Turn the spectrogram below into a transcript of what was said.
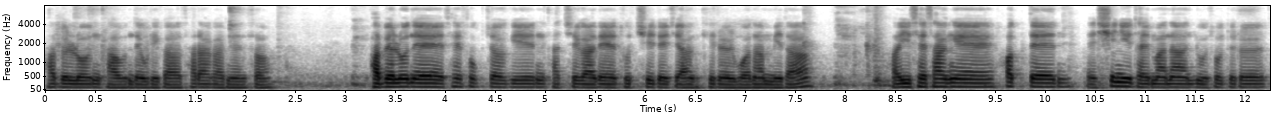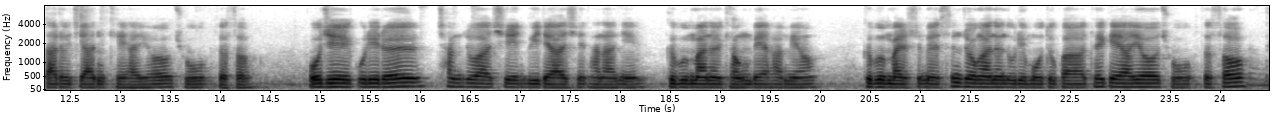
바벨론 가운데 우리가 살아가면서 바벨론의 세속적인 가치관에 도취되지 않기를 원합니다. 이 세상에 헛된 신이 될 만한 요소들을 따르지 않게 하여 주옵소서. 오직 우리를 창조하신 위대하신 하나님, 그분만을 경배하며 그분 말씀에 순종하는 우리 모두가 되게 하여 주옵소서.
